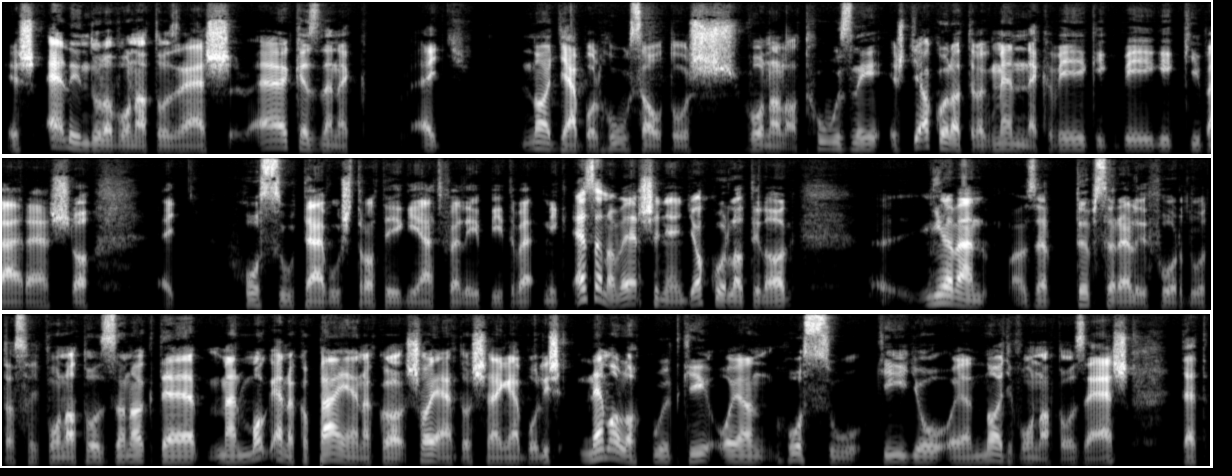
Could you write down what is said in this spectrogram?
és elindul a vonatozás, elkezdenek egy nagyjából 20 autós vonalat húzni, és gyakorlatilag mennek végig, végig kivárásra egy hosszú távú stratégiát felépítve, míg ezen a versenyen gyakorlatilag Nyilván azért többször előfordult az, hogy vonatozzanak, de már magának a pályának a sajátosságából is nem alakult ki olyan hosszú kígyó, olyan nagy vonatozás, tehát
